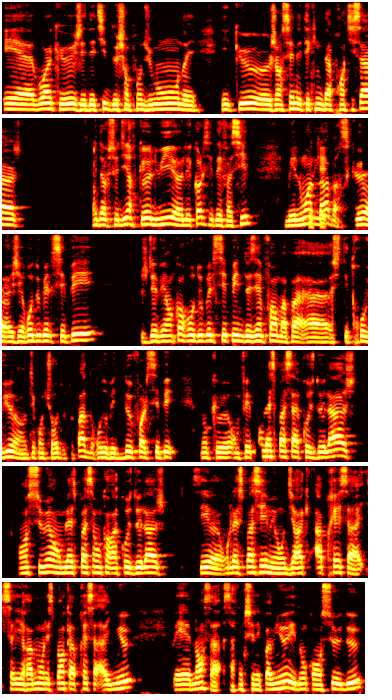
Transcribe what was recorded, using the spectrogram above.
et euh, voient que j'ai des titres de champion du monde et, que euh, j'enseigne des techniques d'apprentissage, ils doivent se dire que lui, euh, l'école, c'était facile. Mais loin de là parce que j'ai redoublé le CP, je devais encore redoubler le CP une deuxième fois. On m'a pas, j'étais trop vieux. Hein, tu sais, quand tu peux pas redoubler deux fois le CP. Donc on me fait, on laisse passer à cause de l'âge. En CE1, on me laisse passer encore à cause de l'âge. C'est, on laisse passer, mais on dira qu'après ça, ça ira mieux. On espère qu'après ça aille mieux. Mais non, ça, ça fonctionnait pas mieux. Et donc, en CE2,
